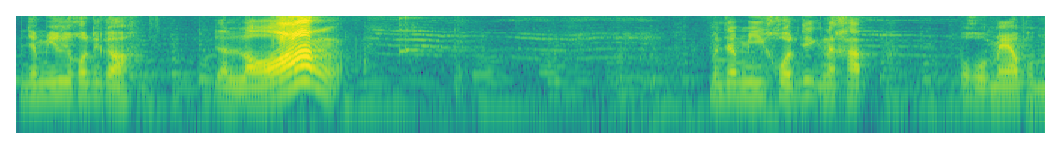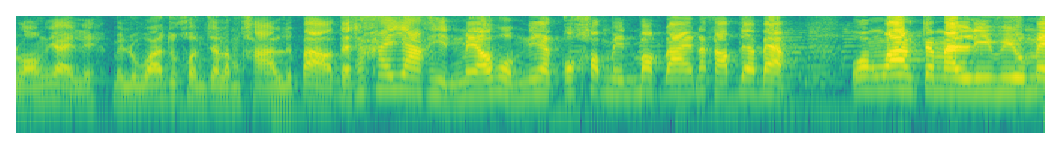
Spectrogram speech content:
มันจะมีคนอีกเหรออย่าร้อง มันจะมีคนอีกนะครับโอ้โหแมวผมร้องใหญ่เลย ไม่รู้ว่าทุกคนจะรำคาญหรือเปล่า แต่ถ้าใครอยากเห็นแมวผมเนี่ยก็คอมเมนต์บอกได้นะครับเดี๋ยวแบบว่างๆจะมารีวิวแม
